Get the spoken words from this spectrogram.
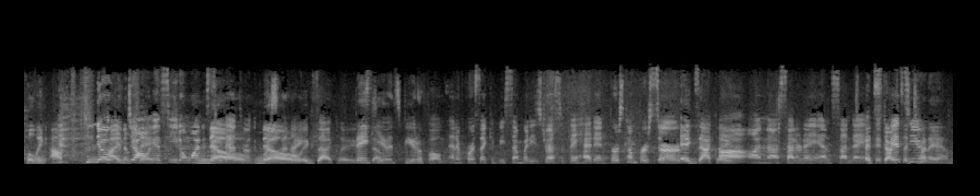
pulling up. no, kind you of don't. Thing. It's, you don't want to no, see that throughout the course no, of the night. exactly. Thank so. you. It's beautiful. And of course, that could be somebody's dress if they head in. First come, first serve. Exactly. Uh, on uh, Saturday and Sunday. It if starts at you, 10 a.m.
